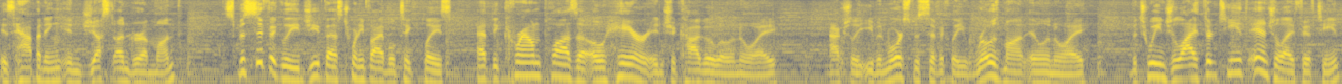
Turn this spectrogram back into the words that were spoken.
is happening in just under a month. Specifically, G Fest 25 will take place at the Crowne Plaza O'Hare in Chicago, Illinois actually, even more specifically, Rosemont, Illinois, between July 13th and July 15th.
